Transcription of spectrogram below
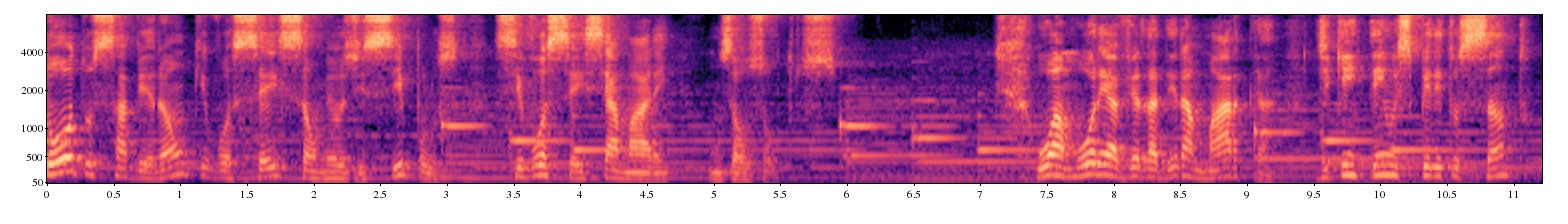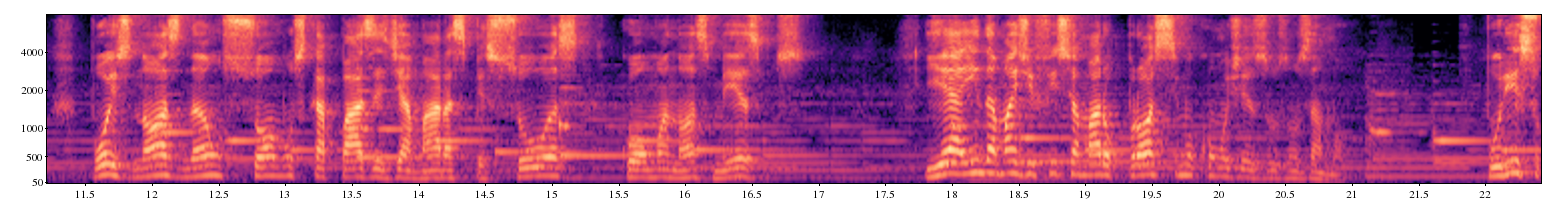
todos saberão que vocês são meus discípulos se vocês se amarem uns aos outros. O amor é a verdadeira marca de quem tem o Espírito Santo, pois nós não somos capazes de amar as pessoas como a nós mesmos. E é ainda mais difícil amar o próximo como Jesus nos amou. Por isso,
